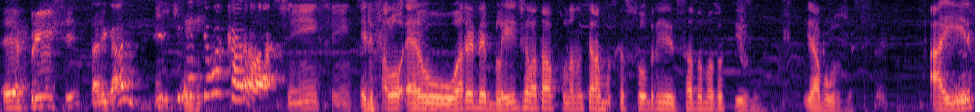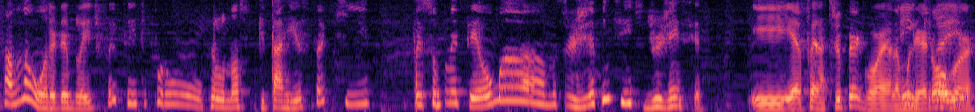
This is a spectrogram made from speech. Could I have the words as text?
é, Prince, tá ligado? Ele que Sim. meteu a cara lá. Sim, sim. sim. Ele falou, era o Under the Blade, ela tava falando que era uma música sobre sadomasoquismo e abuso. Aí Sim. ele fala, não, o Under the Blade foi feito por um, pelo nosso guitarrista que foi submeter a uma, uma cirurgia apendicite de urgência. E era, foi na Tripper Gore, era a Sim, mulher do Al daí- Gore.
